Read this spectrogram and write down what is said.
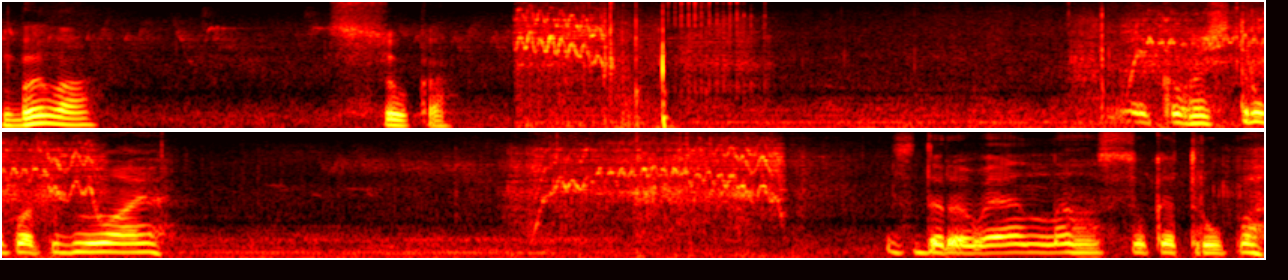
Была. Сука. Якогось трупа піднімаю. Здоровенного, сука, трупа.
